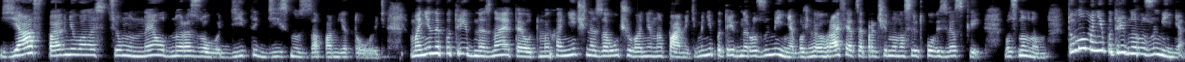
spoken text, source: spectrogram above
Я впевнювалась в цьому неодноразово. Діти дійсно запам'ятовують. Мені не потрібне, знаєте, от механічне заучування на пам'ять. Мені потрібне розуміння, бо ж географія це причинно-наслідкові зв'язки в основному. Тому мені потрібно розуміння.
